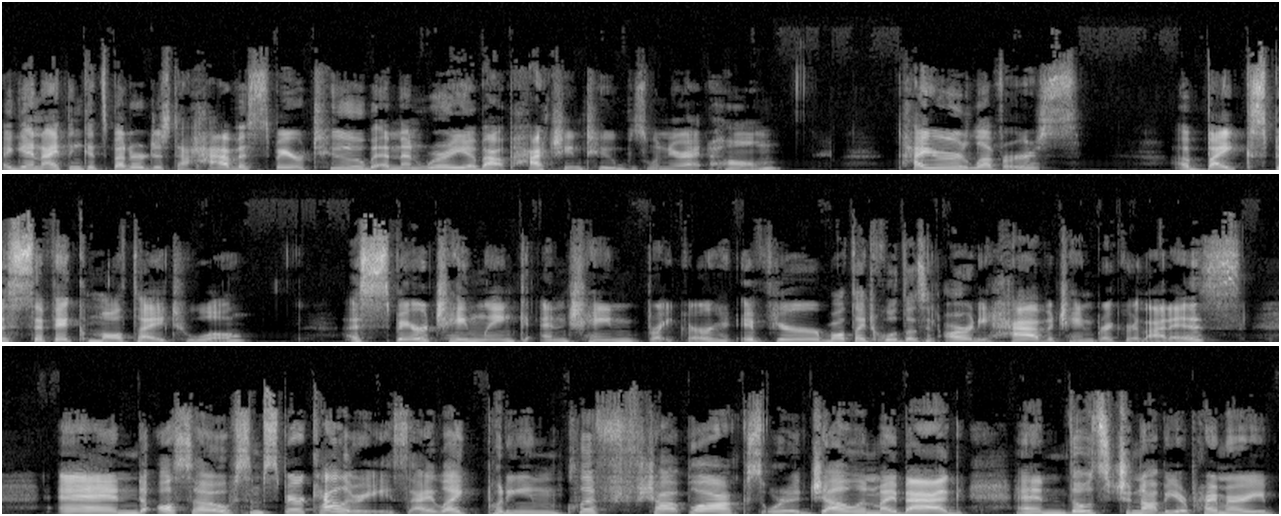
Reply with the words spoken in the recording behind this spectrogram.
Again, I think it's better just to have a spare tube and then worry about patching tubes when you're at home. Tire levers, a bike specific multi tool, a spare chain link and chain breaker, if your multi tool doesn't already have a chain breaker, that is. And also some spare calories. I like putting Clif Shot Bloks or a gel in my bag, and those should not be your primary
